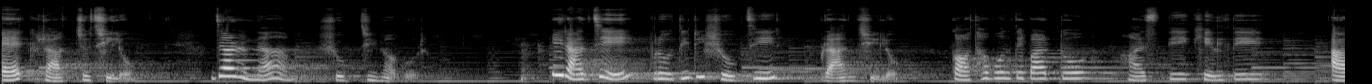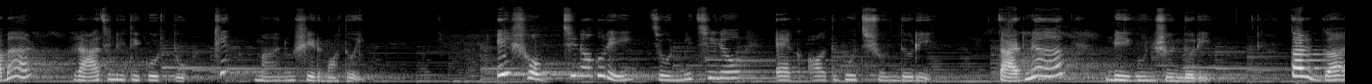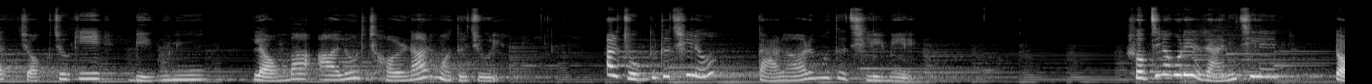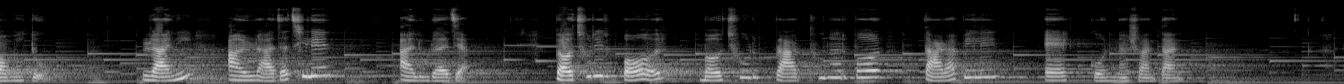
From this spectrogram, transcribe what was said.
এক রাজ্য ছিল, যার নাম সবজিনগর। এই রাজ্যে প্রতিটি সবজির প্রাণ ছিল। কথা বলতে পারত, হাসতে, খেলতে, আবার রাজনীতি করত ঠিক মানুষের মতোই। এই সবজিনগরেই জন্মেছিল এক অদ্ভুত সুন্দরী। তার নাম বেগুন সুন্দরী। তার গাছ চকচকে, বেগুনি লম্বা আলোর ঝর্ণার মতো চুল। আর চোখ দুটো ছিল তারার মতো ঝিলমিল। সবজিনগরের রানী ছিলেন টমেটো। রানী আর রাজা ছিলেন আলু রাজা। বছরের পর বছর প্রার্থনার পর তারা পেলেন এক কন্যা সন্তান।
